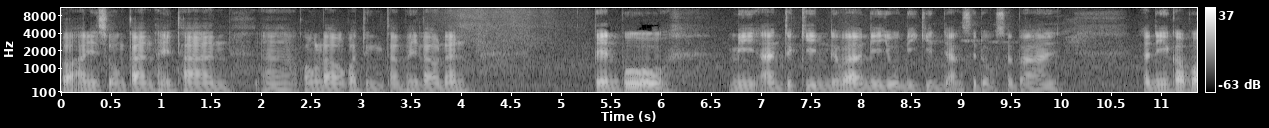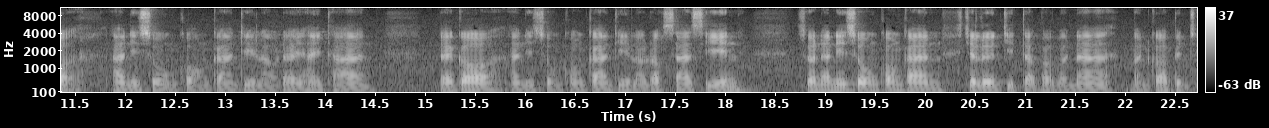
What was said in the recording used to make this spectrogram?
เพราะอานิสงส์การให้ทานอของเราก็จึงทำให้เรานั้น เป็นผู้มีอันจะกินหรือว่ามีอยู่มีกินอย่างสะดวกสบาย อันนี้ก็เพราะอานิสงส์ของการที่เราได้ให้ทาน และก็อานิสงส์ของการที่เรารักษาศีล ส่วนอานิสงส์ของการเจริญจิตภาวนา มันก็เป็นส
